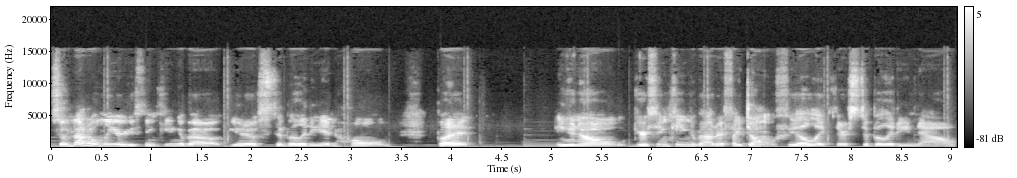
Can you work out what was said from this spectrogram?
So not only are you thinking about, you know, stability in home, but you know, you're thinking about if I don't feel like there's stability now,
